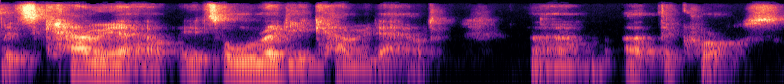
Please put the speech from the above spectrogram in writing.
It's carried out, it's already carried out um, at the cross.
